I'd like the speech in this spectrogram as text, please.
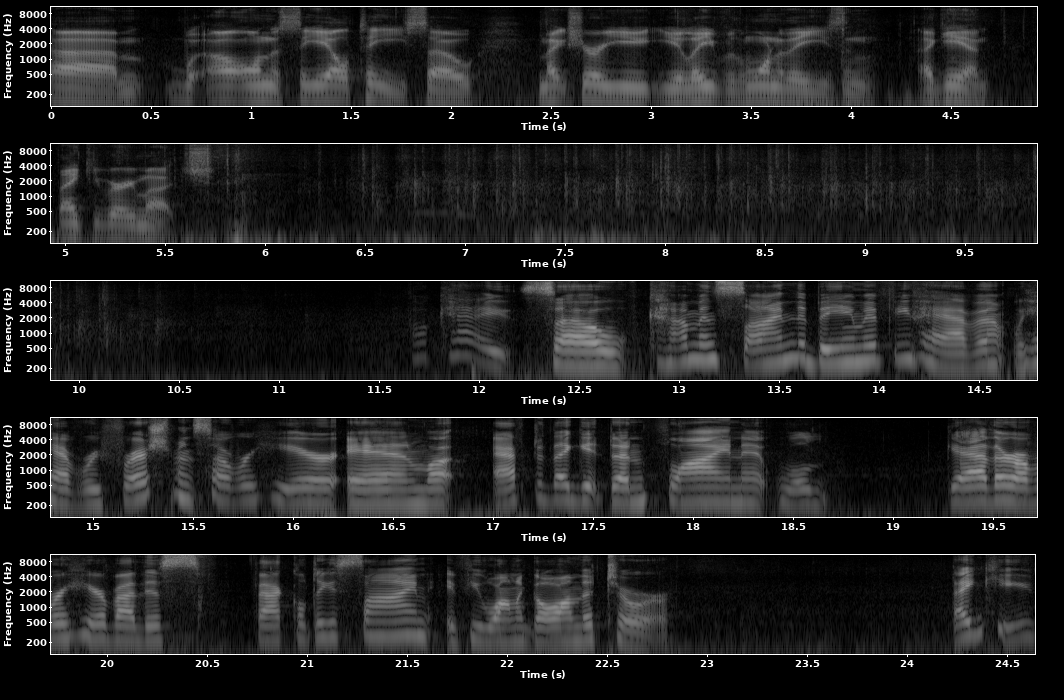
um, on the CLT. So, make sure you, you leave with one of these. And again, thank you very much. Okay, so come and sign the beam if you haven't. We have refreshments over here, and what, after they get done flying it, we'll gather over here by this faculty sign if you want to go on the tour. Thank you.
